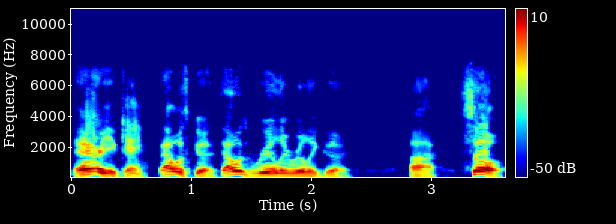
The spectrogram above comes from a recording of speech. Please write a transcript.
There you go. Okay. That was good. That was really, really good. Uh, so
